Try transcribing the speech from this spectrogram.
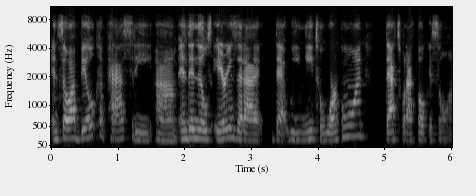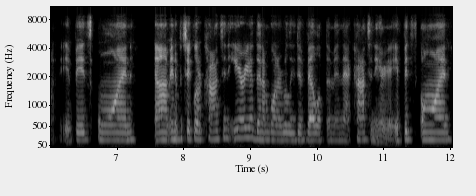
And so I build capacity, um, and then those areas that I that we need to work on. That's what I focus on. If it's on um, in a particular content area, then I'm going to really develop them in that content area. If it's on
